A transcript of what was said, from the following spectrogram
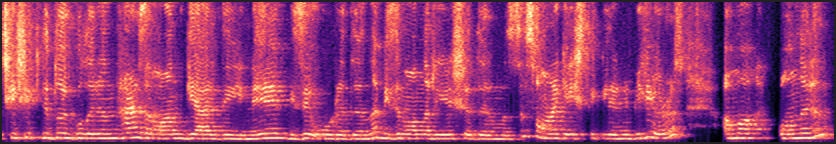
çeşitli duyguların her zaman geldiğini, bize uğradığını, bizim onları yaşadığımızı, sonra geçtiklerini biliyoruz. Ama onların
